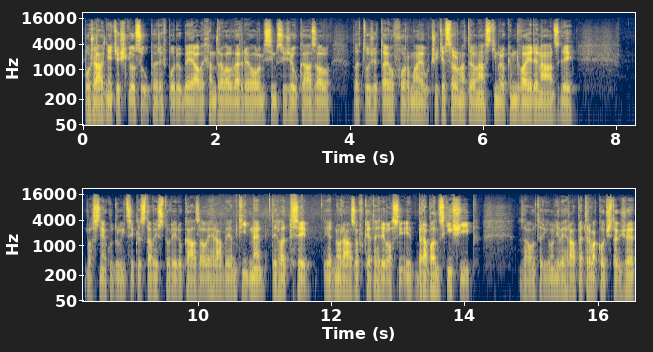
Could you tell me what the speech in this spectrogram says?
pořádně těžkého soupeře v podobě Alejandra Valverdeho, ale myslím si, že ukázal letos, že ta jeho forma je určitě srovnatelná s tím rokem 2011, kdy vlastně jako druhý cyklista v historii dokázal vyhrát během týdne tyhle tři jednorázovky, tehdy vlastně i Brabanský šíp, závod, který oni vyhrál Petr Vakoč, takže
